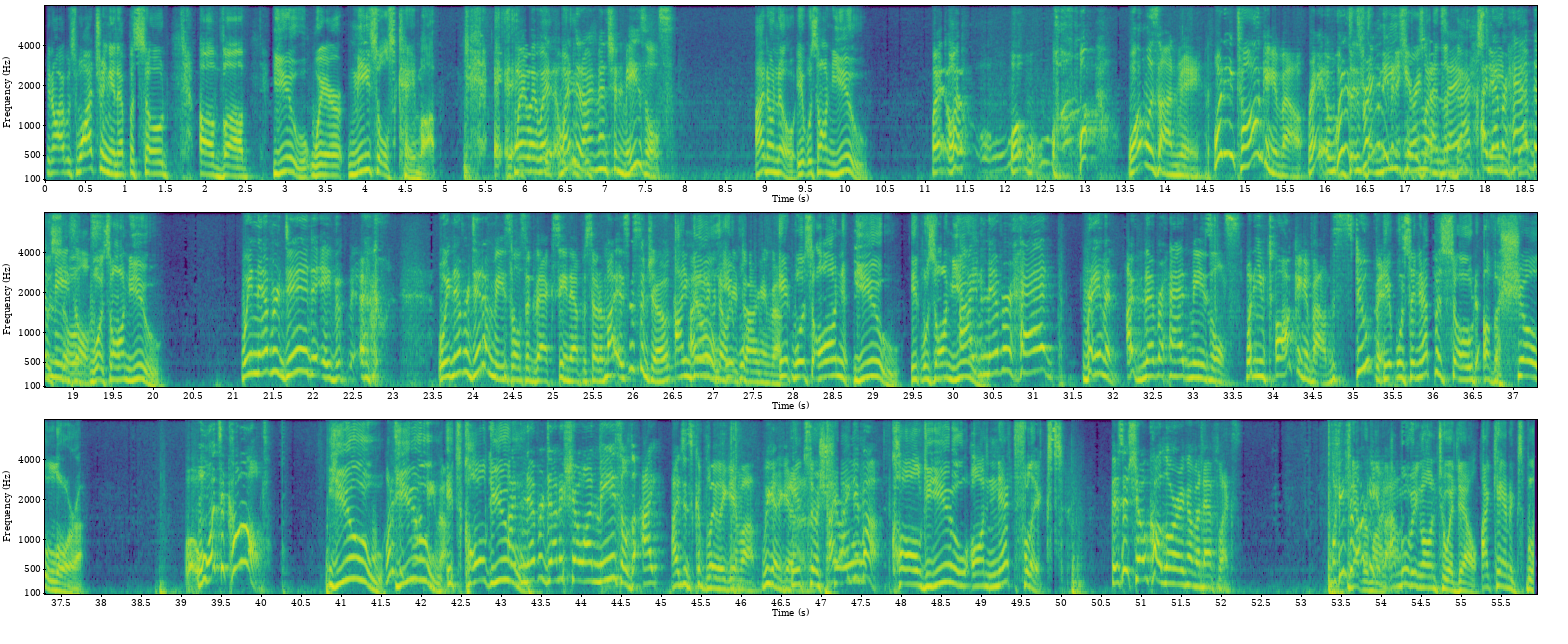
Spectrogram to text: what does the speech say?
You know, I was watching an episode of uh, You where measles came up. Wait, wait, wait. When did I mention measles? I don't know. It was on You. Wait, what, what, what, what was on me? What are you talking about? Right? What, is The Raymond even hearing what I'm saying? I never had the measles. Was on You. We never did a. We never did a measles and vaccine episode. Am I, is this a joke? I know. don't even know what you're talking about. It was on You. It was on You. I've never had Raymond. I've never had measles. What are you talking about? This is stupid. it was an episode of a show, Laura. What's it called? You. What is you. It's called You. I've never done a show on measles. I, I just completely give up. We gotta get out It's a show I, I give up. called You on Netflix. There's a show called Lowering on Netflix. Never mind. about? I'm moving on to Adele. I can't explain.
